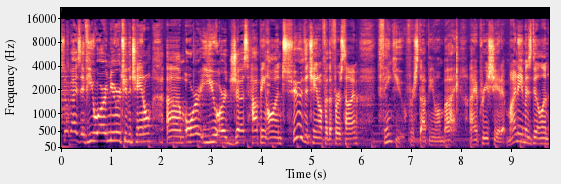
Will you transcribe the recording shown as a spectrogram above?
So, guys, if you are newer to the channel um, or you are just hopping on to the channel for the first time, thank you for stopping on by. I appreciate it. My name is Dylan,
